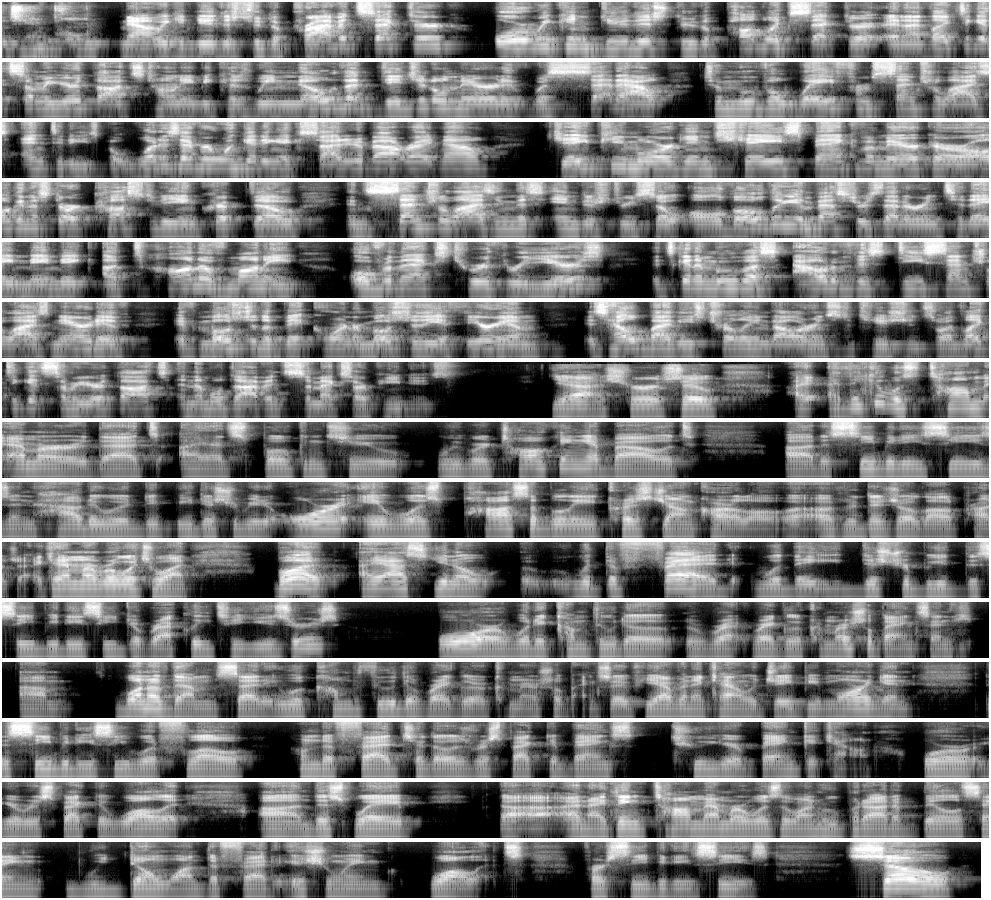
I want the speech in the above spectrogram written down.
Now we can do this through the private sector, or we can do this through the public sector. And I'd like to get some of your thoughts, Tony, because we know that digital narrative was set out to move away from centralized entities. But what is everyone getting excited about right now? JP Morgan, Chase, Bank of America are all going to start custodying crypto and centralizing this industry. So, although the investors that are in today may make a ton of money over the next two or three years, it's going to move us out of this decentralized narrative if most of the Bitcoin or most of the Ethereum is held by these trillion dollar institutions. So, I'd like to get some of your thoughts and then we'll dive into some XRP news. Yeah, sure. So, I, I think it was Tom Emmer that I had spoken to. We were talking about uh, the CBDCs and how they would be distributed, or it was possibly Chris Giancarlo of the Digital Dollar Project. I can't remember which one. But I asked, you know, with the Fed, would they distribute the CBDC directly to users, or would it come through the re- regular commercial banks? And um, one of them said it would come through the regular commercial bank. So if you have an account with JP Morgan, the CBDC would flow from the Fed to those respective banks to your bank account or your respective wallet. Uh, this way, uh, and I think Tom Emmer was the one who put out a bill saying we don't want the Fed issuing wallets for CBDCs. So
